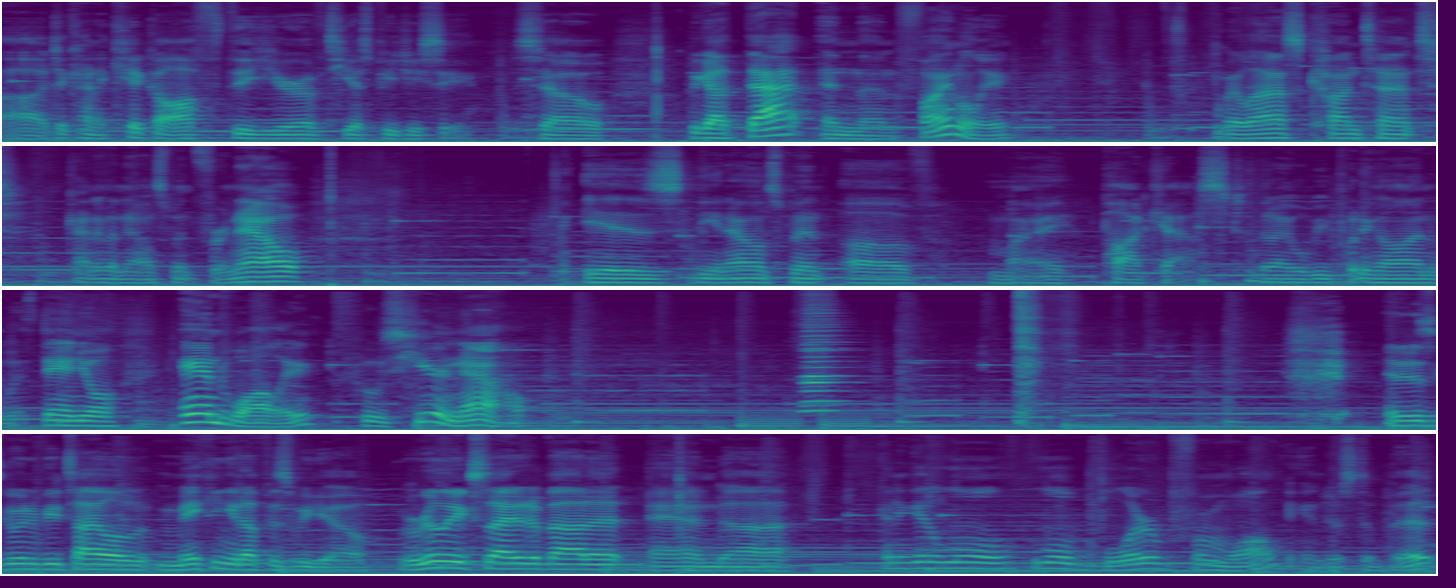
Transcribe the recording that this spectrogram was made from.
uh, to kind of kick off the year of TSPGC. So we got that, and then finally, my last content kind of announcement for now is the announcement of my podcast that I will be putting on with Daniel and Wally, who's here now. and it is going to be titled "Making It Up as We Go." We're really excited about it, and uh, gonna get a little little blurb from Wally in just a bit,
